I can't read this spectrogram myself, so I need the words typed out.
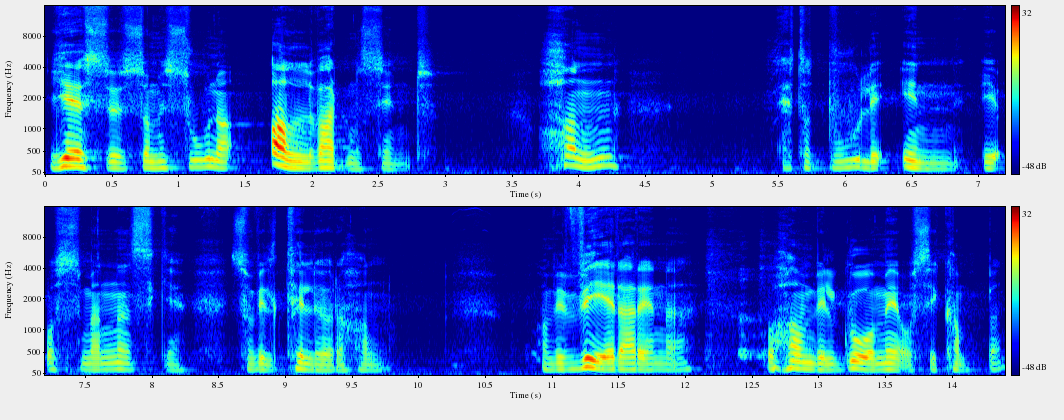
Jesus som har sona all verdens synd, han er tatt bolig inn i oss mennesker som vil tilhøre Han. Han vil være der inne, og han vil gå med oss i kampen.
